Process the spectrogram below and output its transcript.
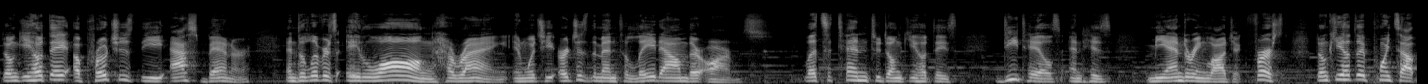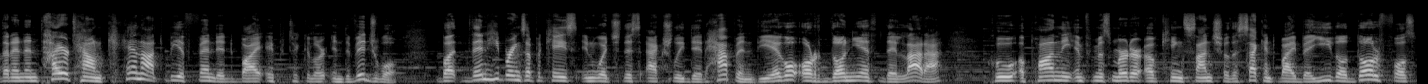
Don Quixote approaches the ass banner and delivers a long harangue in which he urges the men to lay down their arms. Let's attend to Don Quixote's details and his meandering logic. First, Don Quixote points out that an entire town cannot be offended by a particular individual. But then he brings up a case in which this actually did happen. Diego Ordóñez de Lara, who, upon the infamous murder of King Sancho II by Bellido Dolfos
